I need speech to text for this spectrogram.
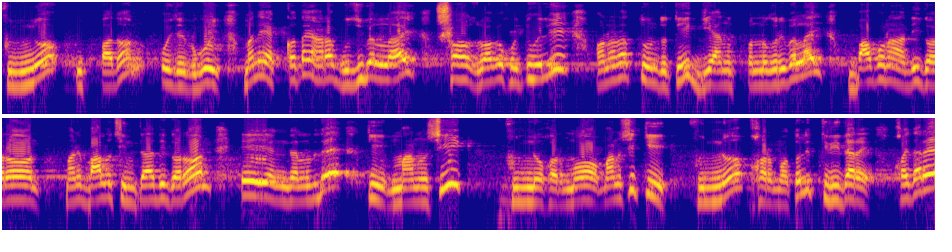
শূন্য উৎপাদন ওই যে গই মানে এক কথায় আমরা বুঝি পেলাই সহজভাবে হইতে গেলি তুন যদি জ্ঞান উৎপন্ন করি পেলাই ভাবনা আদি গরণ মানে ভালো চিন্তা আদি গরণ এই অ্যাঙ্গেলতে কি মানসিক শূন্য কর্ম। মানসিক কি? শূন্য কর্ম। তলি ত্রিদারে হয় দারে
